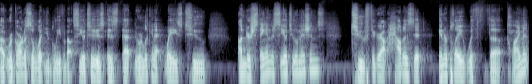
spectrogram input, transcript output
uh, regardless of what you believe about CO2, is, is that we're looking at ways to understand the CO2 emissions to figure out how does it interplay with the climate?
